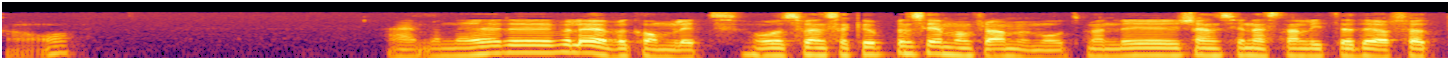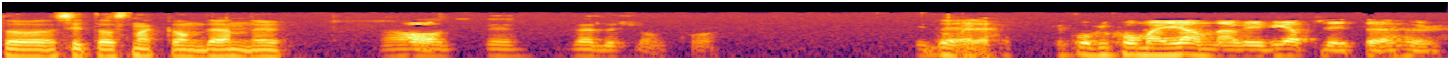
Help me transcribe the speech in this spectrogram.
Ja. Nej, men det är väl överkomligt. Och Svenska Cupen ser man fram emot, men det känns ju nästan lite dödfött att sitta och snacka om den nu. Ja, det är väldigt långt kvar. Det är det. Vi får väl komma igen när vi vet lite hur,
